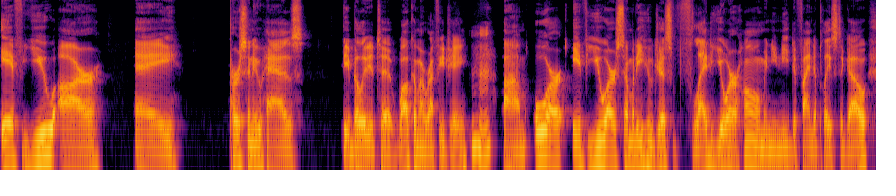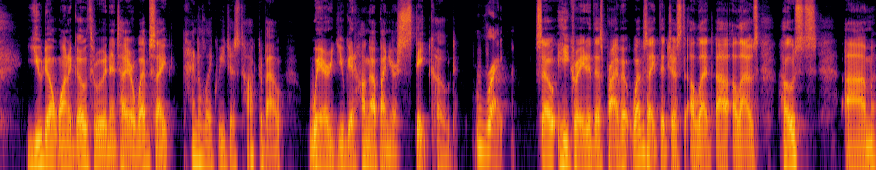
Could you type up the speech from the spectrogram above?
if you are a person who has the ability to welcome a refugee, hmm um, or if you are somebody who just fled your home and you need to find a place to go, you don't want to go through an entire website, kind of like we just talked about, where you get hung up on your state code. Right. So he created this private website that just alle- uh, allows hosts um,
